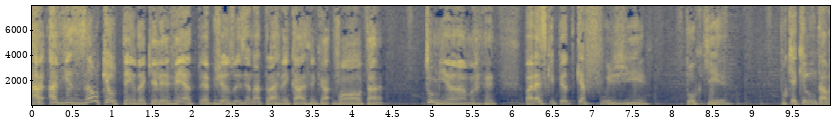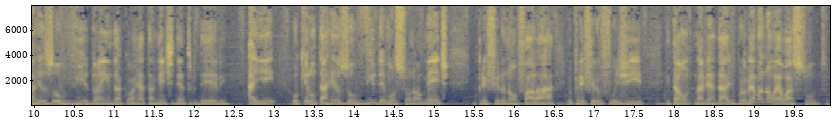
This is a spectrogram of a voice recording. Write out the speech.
a, a, visão que eu tenho daquele evento é Jesus indo atrás. Vem cá, vem cá, volta. Tu me ama. Parece que Pedro quer fugir. Por quê? Porque aquilo não estava resolvido ainda corretamente dentro dele. Aí, o que não está resolvido emocionalmente, eu prefiro não falar, eu prefiro fugir. Então, na verdade, o problema não é o assunto.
